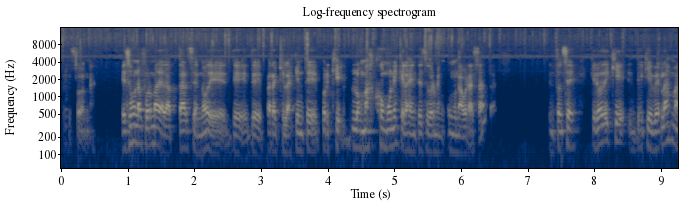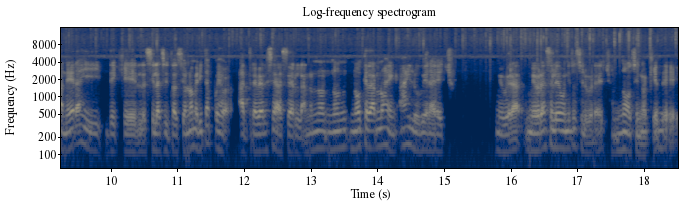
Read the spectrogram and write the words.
personas. Esa es una forma de adaptarse, ¿no? De, de, de, para que la gente, porque lo más común es que la gente se duerme en una hora santa. Entonces, creo de que, de que ver las maneras y de que si la situación lo merita, pues atreverse a hacerla, no, no, no, no quedarnos en, ay, lo hubiera hecho, me hubiera, me hubiera salido bonito si lo hubiera hecho. No, sino que de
